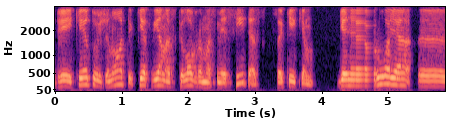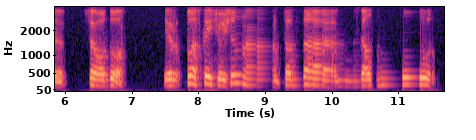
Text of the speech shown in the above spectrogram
reikėtų žinoti, kiek vienas kilogramas mėsytės, sakykime, generuoja e, CO2. Ir tuo skaičiu žinant, tada galbūt e,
